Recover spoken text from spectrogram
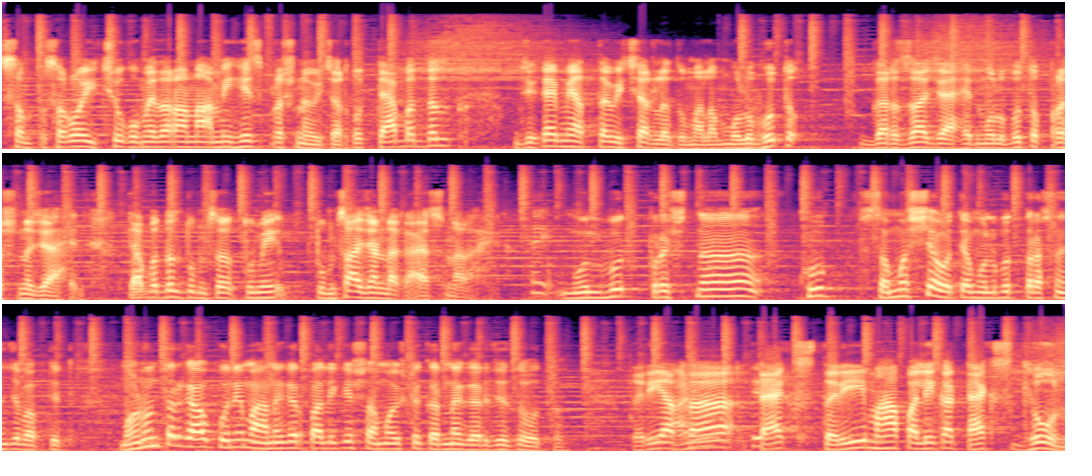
संप सर्व इच्छुक उमेदवारांना आम्ही हेच प्रश्न विचारतो. त्याबद्दल जे काही मी आत्ता विचारलं तुम्हाला मूलभूत गरजा ज्या आहेत मूलभूत प्रश्न जे आहेत त्याबद्दल तुमचं तुम्ही तुमचा अजेंडा काय असणार आहे? मूलभूत प्रश्न खूप समस्या होत्या मूलभूत प्रश्नांच्या बाबतीत. म्हणून तर गाव पुणे महानगरपालिकेत समाविष्ट करणं गरजेचं होतं. तरी आता टॅक्स तरी महापालिका टॅक्स घेऊन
